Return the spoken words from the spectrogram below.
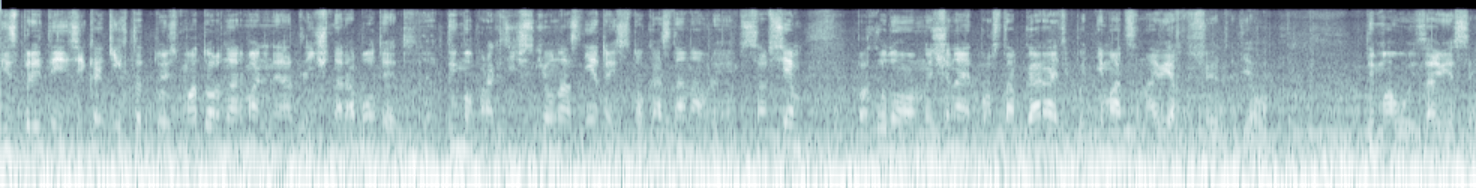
без претензий каких-то. То есть мотор нормальный, отлично работает. Дыма практически у нас нет, то есть только останавливаемся. Совсем, походу, он начинает просто обгорать и подниматься наверх все это дело дымовой завесой.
